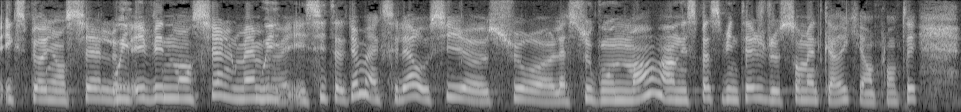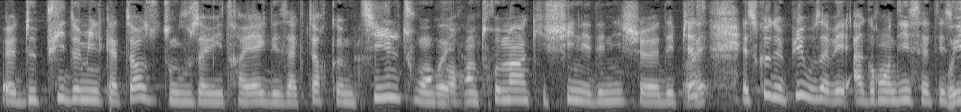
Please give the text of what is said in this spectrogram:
expérientielle, Oui. événementielle même. Oui. Et Citadium accélère aussi euh, sur euh, la seconde main, un espace vintage de 100 mètres carrés qui est implanté euh, depuis 2014. Donc vous avez travaillé avec des acteurs comme Tilt ou encore Ouais. Entremain qui chine et déniche des pièces. Est-ce que depuis vous avez agrandi cet espace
